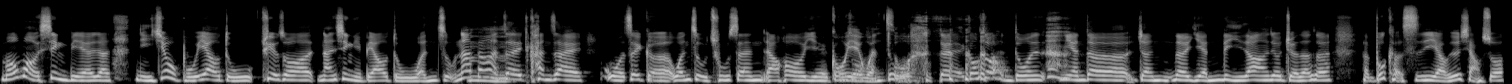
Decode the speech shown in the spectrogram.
某某性别人你就不要读，譬如说男性你不要读文组。那当然在看在我这个文组出身，然后也工作很多，对工作很多 年的人的眼里，然后就觉得说。很不可思议啊！我就想说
